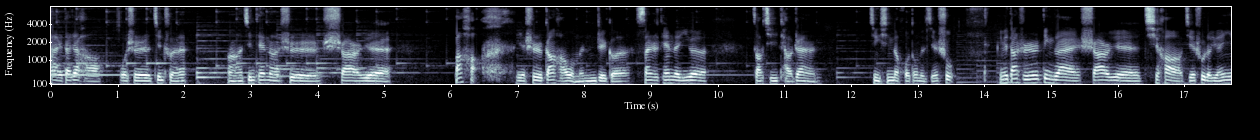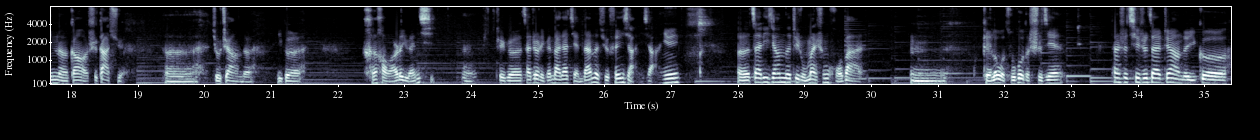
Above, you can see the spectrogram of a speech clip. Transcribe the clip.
嗨，大家好，我是金纯，啊、今天呢是十二月八号，也是刚好我们这个三十天的一个早起挑战静心的活动的结束。因为当时定在十二月七号结束的原因呢，刚好是大雪，嗯、就这样的一个很好玩的缘起。嗯，这个在这里跟大家简单的去分享一下，因为呃，在丽江的这种慢生活吧，嗯，给了我足够的时间，但是其实，在这样的一个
